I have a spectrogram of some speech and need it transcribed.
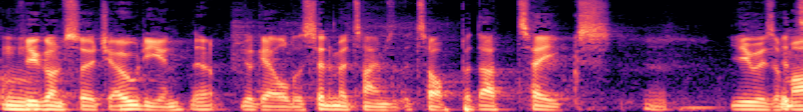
Mm. if you go and search Odeon, Yeah. you'll get all the cinema times at the top. But that takes you as a It's-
